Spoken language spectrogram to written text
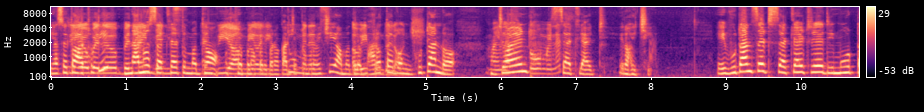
ଏହା ସହିତ Clear ଆଠଟି weather, benign nano winds, satellite ମଧ୍ୟ and we are ଉତ୍କ୍ଷେପଣ merely କରିବାର two କାର୍ଯ୍ୟକ୍ରମ minutes ରହିଛି ଆମ away from ଭାରତ the ଏବଂ launch. ଭୁଟାନର Minus joint two minutes. Satellite ରହିଛି ଏହି ଭୁଟାନ ସେଟ୍ ସାଟେଲାଇଟ୍ରେ ରିମୋଟ୍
